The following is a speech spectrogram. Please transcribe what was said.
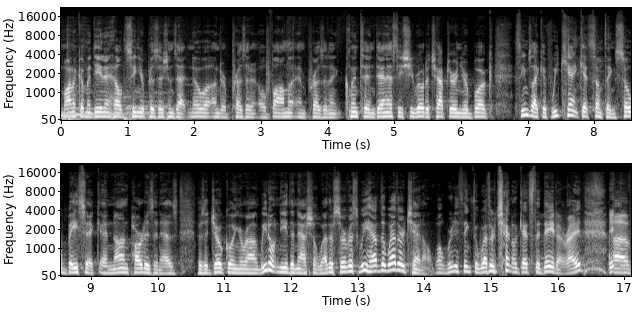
Monica Medina held senior positions at NOAA under President Obama and President Clinton. Dan Esty, she wrote a chapter in your book. It seems like if we can't get something so basic and nonpartisan as there's a joke going around, we don't need the National Weather Service, we have the Weather Channel. Well, where do you think the Weather Channel gets the data, right? It, uh,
